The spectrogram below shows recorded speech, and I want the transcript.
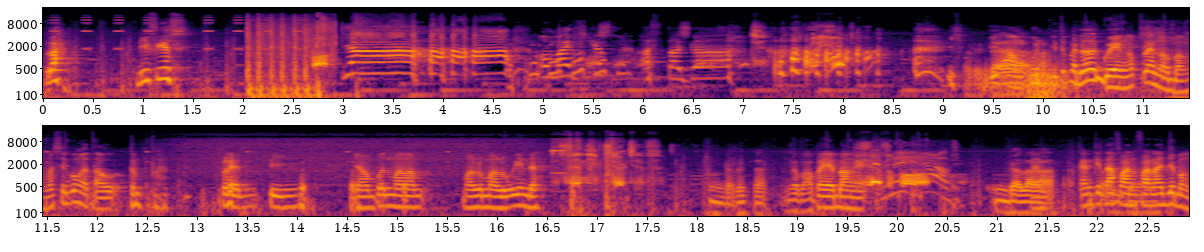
Lah, diffuse. Ya. Oh my god. Astaga. Ih, ya ampun, itu padahal gue yang ngeplan loh bang. Masa gue nggak tahu tempat planting. Ya ampun, malam malu-maluin dah. Enggak bisa. Nggak apa-apa ya bang ya. Enggak Kan, lah. kan kita fun-fun aja bang.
